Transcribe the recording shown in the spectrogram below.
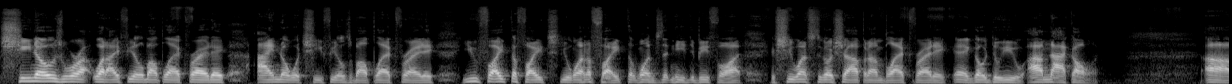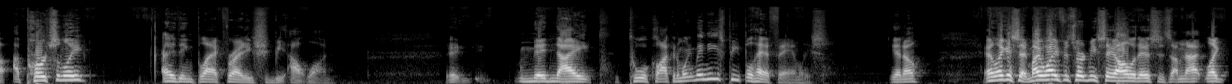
She knows where, what I feel about Black Friday. I know what she feels about Black Friday. You fight the fights you want to fight, the ones that need to be fought. If she wants to go shopping on Black Friday, hey, go do you. I'm not going. Uh, personally, I think Black Friday should be outlawed. Midnight, two o'clock in the morning. I mean, these people have families, you know. And like I said, my wife has heard me say all of this. Is I'm not like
